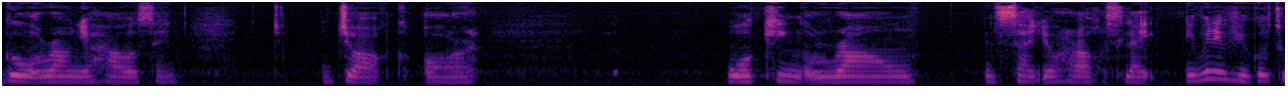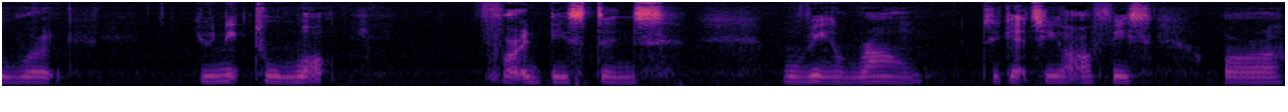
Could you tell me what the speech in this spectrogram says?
go around your house and jog or walking around inside your house. Like even if you go to work you need to walk for a distance moving around to get to your office or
